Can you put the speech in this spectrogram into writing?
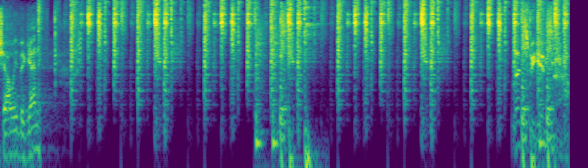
Shall we begin? Let's begin now.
